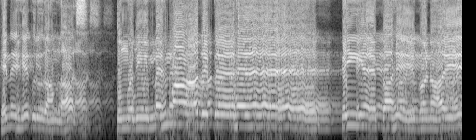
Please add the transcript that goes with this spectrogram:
ਕਹਿੰਦੇ हे ਗੁਰੂ ਰਾਮਦਾਸ ਤੁਮਰੀ ਮਹਿਮਾਦਕ ਹੈ। ਕਈਏ ਕਾਹੇ ਬਣਾਏ।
